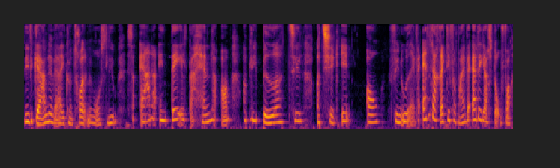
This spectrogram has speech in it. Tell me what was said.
vi vil gerne vil være i kontrol med vores liv, så er der en del, der handler om at blive bedre til at tjekke ind og finde ud af, hvad er det, der er rigtigt for mig? Hvad er det, jeg står for?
